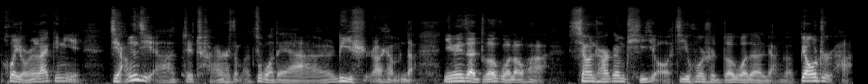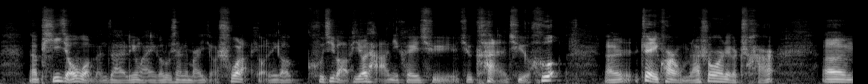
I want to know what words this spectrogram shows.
会有人来给你讲解啊，这肠是怎么做的呀，历史啊什么的。因为在德国的话，香肠跟啤酒几乎是德国的两个标志哈。那啤酒我们在另外一个录像里面已经说了，有那个库奇堡啤酒塔，你可以去去看去喝。呃，这一块我们来说说这个肠，嗯，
